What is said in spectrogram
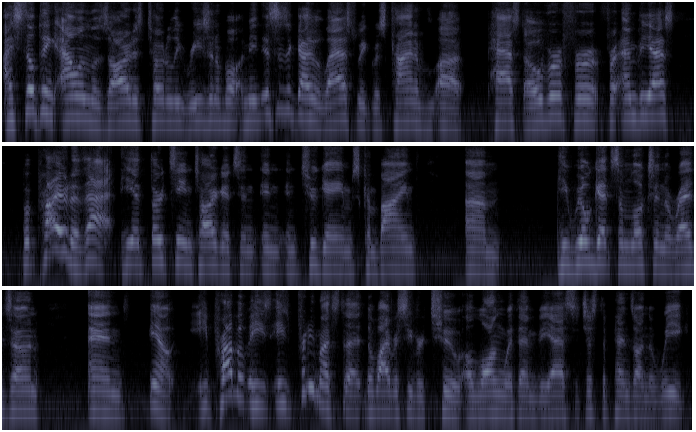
I still think Allen Lazard is totally reasonable. I mean, this is a guy who last week was kind of uh, passed over for for MVS, but prior to that, he had 13 targets in in, in two games combined. Um, he will get some looks in the red zone, and you know, he probably he's he's pretty much the the wide receiver two along with MVS. It just depends on the week.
